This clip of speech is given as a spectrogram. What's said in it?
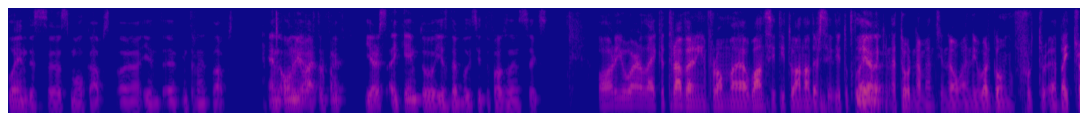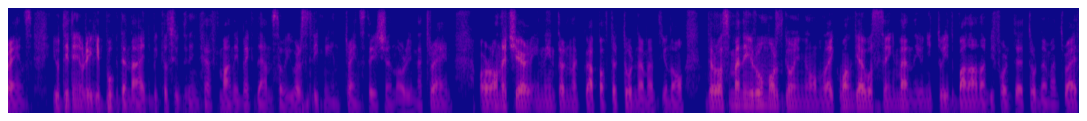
playing these uh, small cups uh, in uh, internet clubs. And only you were- after five years i came to eswc 2006 or you were like traveling from uh, one city to another city to play like in a tournament you know and you were going through tr- uh, by trains. You didn't really book the night because you didn't have money back then so you were sleeping in train station or in a train or on a chair in the internet club after tournament you know. There was many rumors going on like one guy was saying man you need to eat banana before the tournament right?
